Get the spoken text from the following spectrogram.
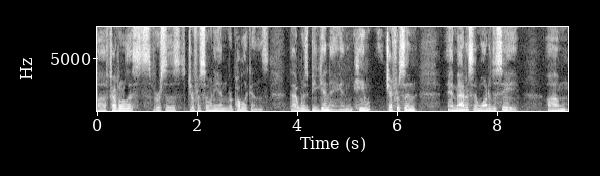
uh, Federalists versus Jeffersonian Republicans. That was beginning, and he, Jefferson, and Madison wanted to see um,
